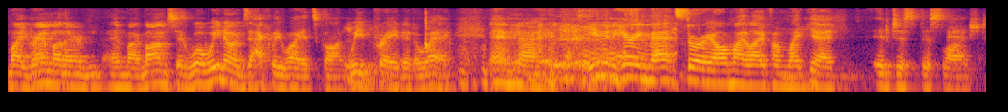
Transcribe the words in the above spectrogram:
my grandmother and my mom said, Well, we know exactly why it's gone. We prayed it away. And uh, even hearing that story all my life, I'm like, Yeah, it, it just dislodged.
